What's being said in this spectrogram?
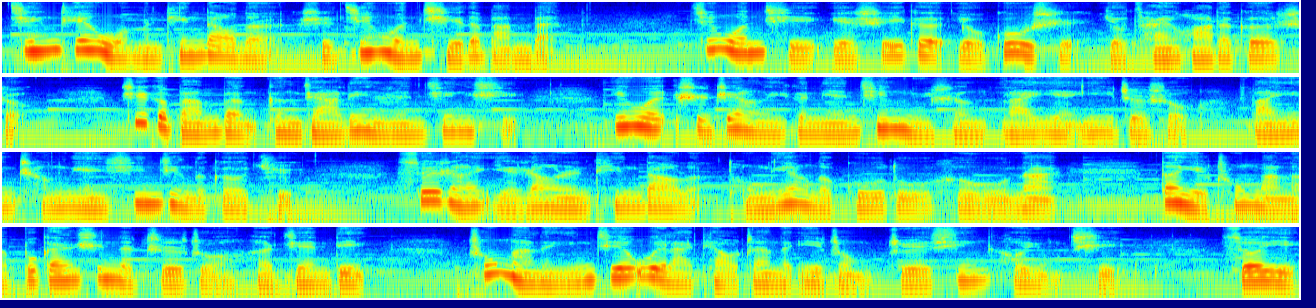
今天我们听到的是金文岐的版本。金文岐也是一个有故事、有才华的歌手。这个版本更加令人惊喜，因为是这样一个年轻女生来演绎这首反映成年心境的歌曲。虽然也让人听到了同样的孤独和无奈，但也充满了不甘心的执着和坚定，充满了迎接未来挑战的一种决心和勇气。所以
